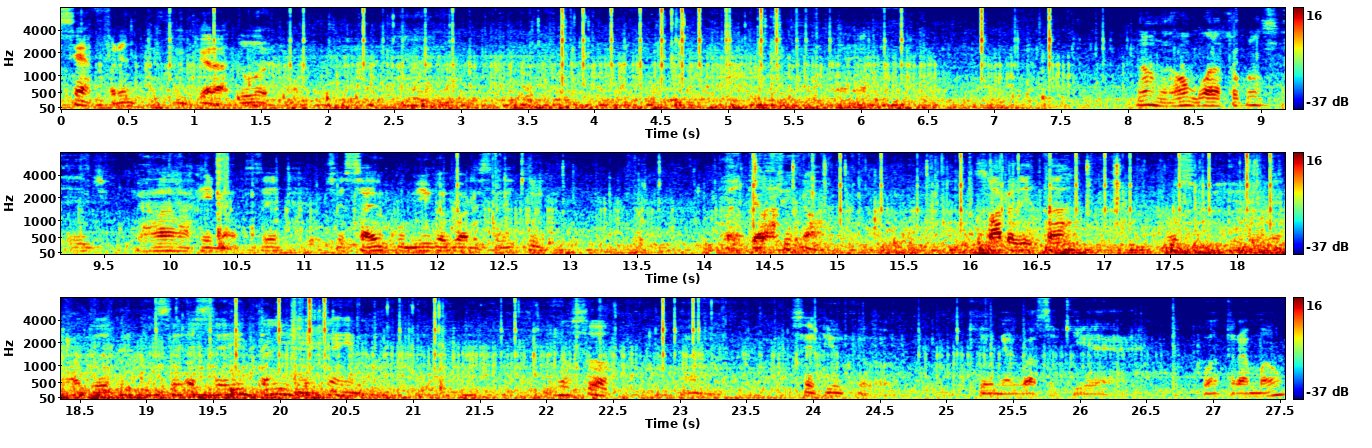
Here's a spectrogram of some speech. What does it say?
Essa é a Franca, o imperador. Não, não, vamos embora, tô com sede. Ah, Reinaldo, você, você saiu comigo agora, você tem que ir até o final. Sobe ali, tá? Vou subir, Reinaldo. Você, você é inteligente, né, Reinaldo? Eu sou. Ah, Você viu que o, que o negócio aqui é contramão?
